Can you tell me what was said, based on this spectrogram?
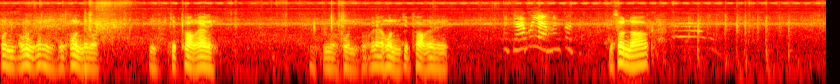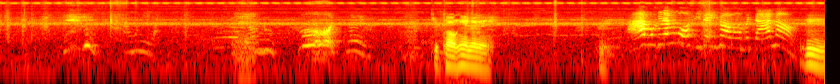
หุ่นออกลูกแล้วนี่หุ่นเลยบ่นี่เจ็บท้องแล้วนี่นี่หุ่นหน้าหุ่นเจ็บท้องแล้วนี่จ้าผู้ใหญ่มันสดไม่ส้นดอกพูดเลยเจ็บท้องเฮ็ดเลยนี่อ้ามึงเล่นโมสีแดงทองเอาไปจ้าหน่อยอืม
